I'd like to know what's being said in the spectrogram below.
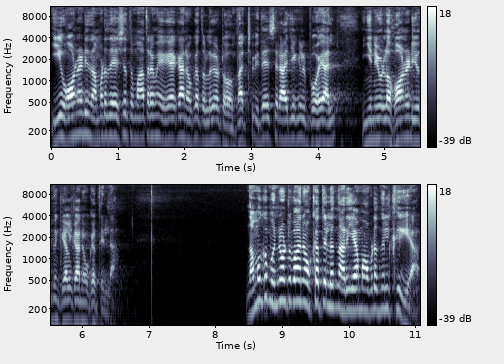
ഈ ഹോണടി നമ്മുടെ ദേശത്ത് മാത്രമേ കേൾക്കാൻ ഒക്കത്തുള്ളൂ കേട്ടോ. മറ്റ് വിദേശ രാജ്യങ്ങളിൽ പോയാൽ ഇങ്ങനെയുള്ള ഹോണടിയൊന്നും കേൾക്കാൻ ഒക്കത്തില്ല. നമുക്ക് മുന്നോട്ട് പോകാൻ ഒക്കത്തില്ലെന്ന് അറിയാമോ അവിടെ നിൽക്കുക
